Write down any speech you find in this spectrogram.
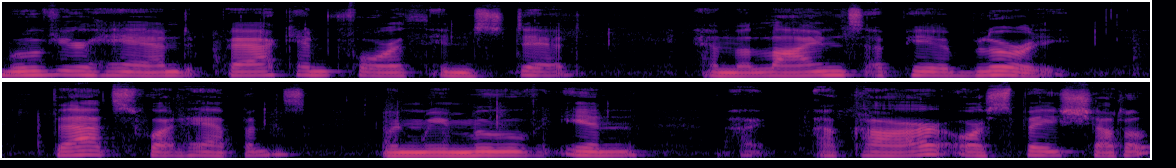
Move your hand back and forth instead, and the lines appear blurry. That's what happens when we move in a, car or space shuttle,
